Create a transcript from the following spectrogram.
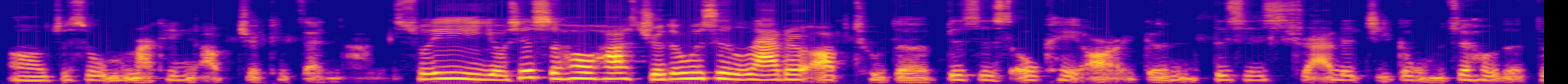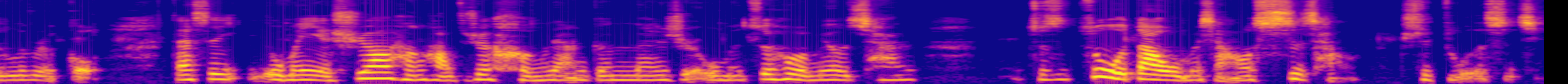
呃，就是我们 marketing object 在哪里。所以有些时候，它绝对会是 ladder up to the business OKR 跟 business strategy 跟我们最后的 deliver goal。但是我们也需要很好的去衡量跟 measure，我们最后有没有参，就是做到我们想要市场去做的事情。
